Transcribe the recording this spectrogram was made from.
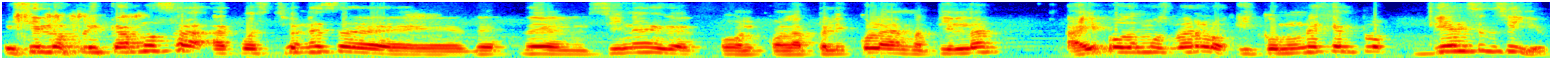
Y si lo aplicamos a, cuestiones del cine con, con, la película de Matilda, Ahí podemos verlo y con un ejemplo bien sencillo.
